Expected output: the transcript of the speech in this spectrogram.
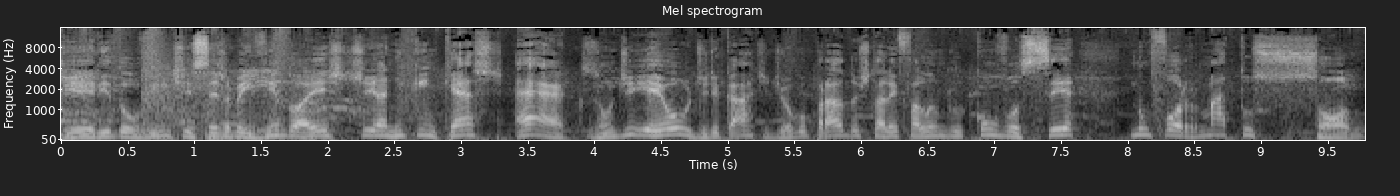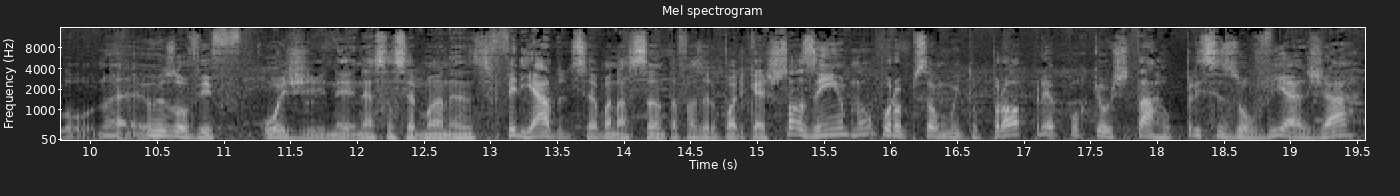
Querido ouvinte, seja bem-vindo a este Anakin Cast X, onde eu, Diricarte Diogo Prado, estarei falando com você num formato solo. Né? Eu resolvi hoje, nessa semana, nesse feriado de Semana Santa, fazer o podcast sozinho, não por opção muito própria, porque o Starro precisou viajar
